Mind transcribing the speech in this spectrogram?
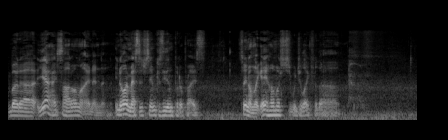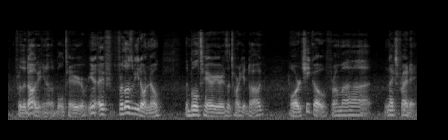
but uh, yeah i saw it online and uh, you know i messaged him because he didn't put a price so you know i'm like hey how much would you like for the for the dog? You know the bull terrier. You know if for those of you who don't know the bull terrier is a target dog or chico from uh, next friday.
